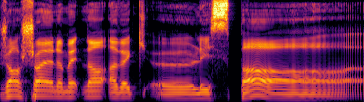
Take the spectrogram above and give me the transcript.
J'enchaîne maintenant avec euh, les sports.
